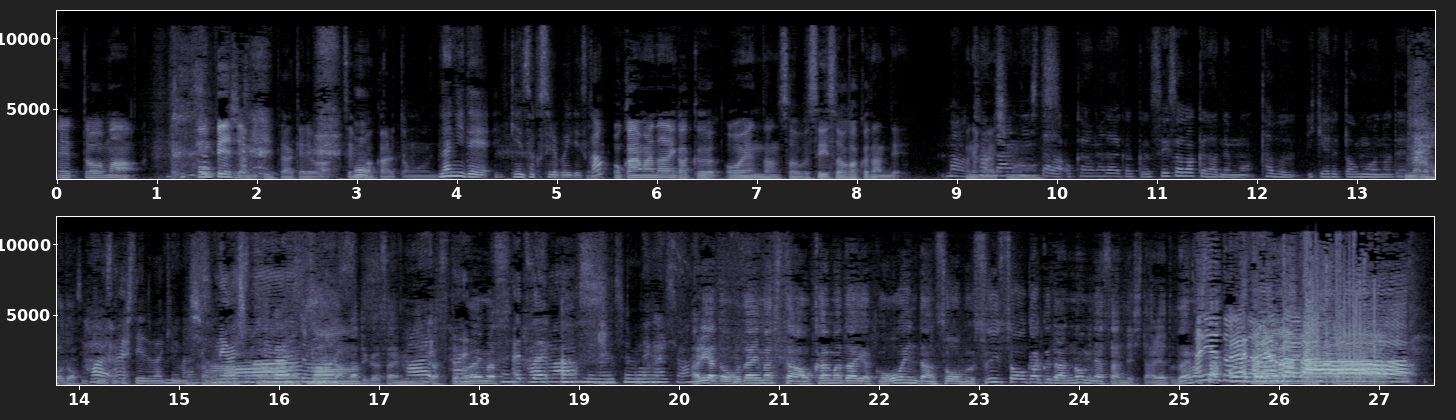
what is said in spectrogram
えっと、まあ、ホームページを見ていただければ全部わかると思うんで。何で検索すればいいですか？岡山大学応援団総部吹奏楽団でまあ、お願簡いします。単にした。ら岡山大学吹奏楽団でも多分いけると思うので。なるほど。はい。検索していただきましょう。お願いします。お願いします。頑張ってください。見に行かせてもらいます。はありがとうござい。ます、お願いします。お願いします。ありがとうございました。岡山大学応援団総部吹奏楽団の皆さんでした。ありがとうございました。ありがとうございました。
